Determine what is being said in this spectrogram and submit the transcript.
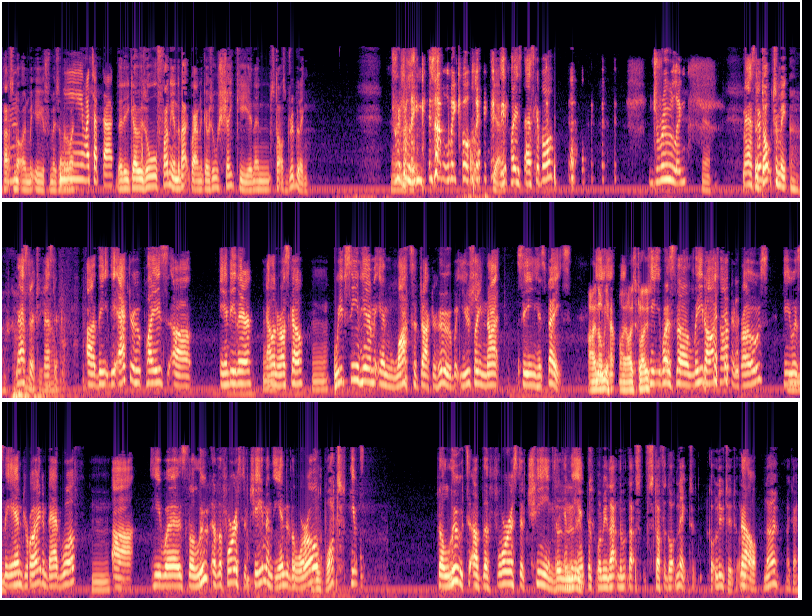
That's not a euphemism, by the way. What's up, Doc? that he goes all funny in the background and goes all shaky and then starts dribbling. Dribbling. Is that what we call it? Yeah. He plays basketball. Drooling. Master. The doctor me. Oh, God, Master. Master. Uh, the the actor who plays uh, Andy there, Mm. Alan Ruscoe. Mm. We've seen him in lots of Doctor Who, but usually not seeing his face. I normally have my eyes closed. He was the lead Auton in Rose. He was Mm. the android in Bad Wolf. Mm. Uh, he was the Lute of the Forest of Cheem in The End of the The World. what? He was the Lute of the Forest of Cheem The in the end loot. of Well, I mean that that's stuff that got nicked, got looted. No. No. Okay.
